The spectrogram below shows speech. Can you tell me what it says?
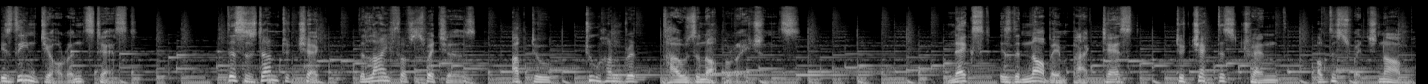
is the endurance test. This is done to check the life of switches up to 200,000 operations. Next is the knob impact test to check the strength of the switch knob.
